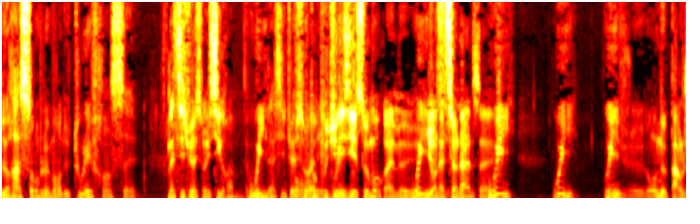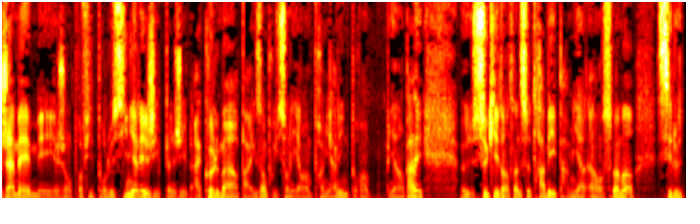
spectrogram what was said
de rassemblement de tous les Français. La situation est si grave Oui, la situation. On, peut utiliser ce mot quand même, union nationale. Oui, oui, oui, on ne parle jamais, mais j'en profite pour le signaler. J'ai, à Colmar, par exemple, où ils sont les, en première ligne pour en, bien en parler. Euh, ce qui est en train de se tramer parmi en ce moment, c'est le,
